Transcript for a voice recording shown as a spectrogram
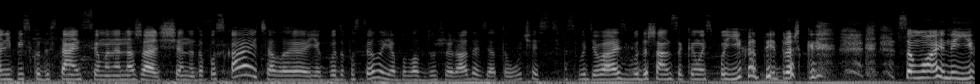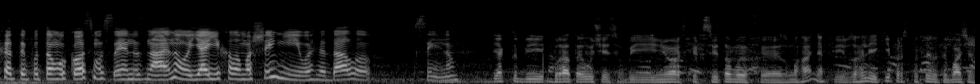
Олімпійську дистанцію мене, на жаль, ще не допускають, але якби допустили, я була б дуже рада взяти участь. Сподіваюсь, буде шанс за кимось поїхати і трошки самої не їхати по тому космосу. Я не знаю. Ну я їхала в машині і виглядало сильно. Як тобі брати участь в юніорських світових е, змаганнях? І взагалі, які перспективи ти бачиш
